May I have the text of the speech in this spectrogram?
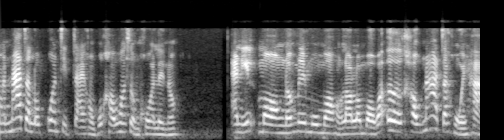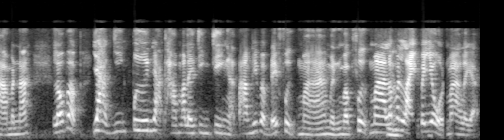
มันน่าจะรบกวนจิตใจของพวกเขาพอสมควรเลยเนาะ อันนี้มองเนาะในมุมมองของเราเรามองว่าเออเขาน่าจะโหยหามันนะแล้วแบบอยากยิงปืนอยากทำอะไรจริง ๆอะตามที่แบบได้ฝึกมาเหมือนแบบฝึกมาแล้วมันไร้ประโยชน์มากเลยอะ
